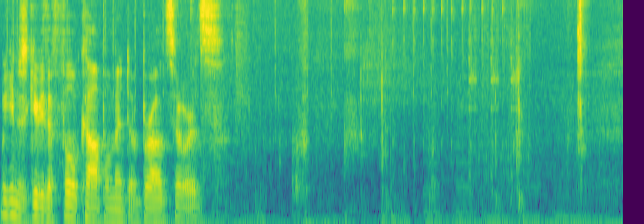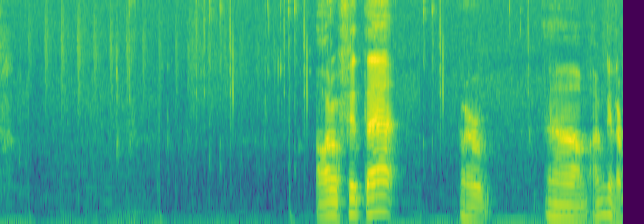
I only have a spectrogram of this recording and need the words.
we can just give you the full complement of broadswords. Auto fit that, or um, I'm gonna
